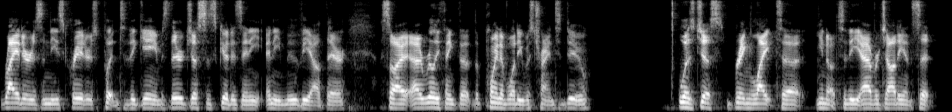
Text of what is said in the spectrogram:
writers and these creators put into the games, they're just as good as any any movie out there. So I, I really think that the point of what he was trying to do was just bring light to you know to the average audience that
